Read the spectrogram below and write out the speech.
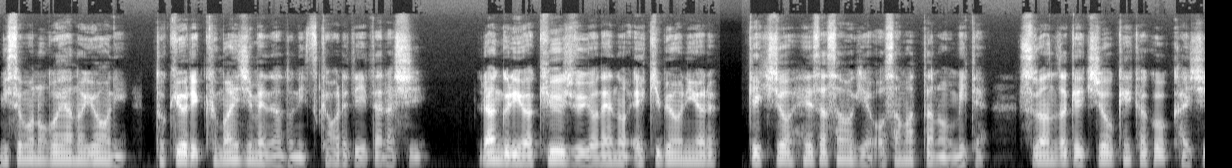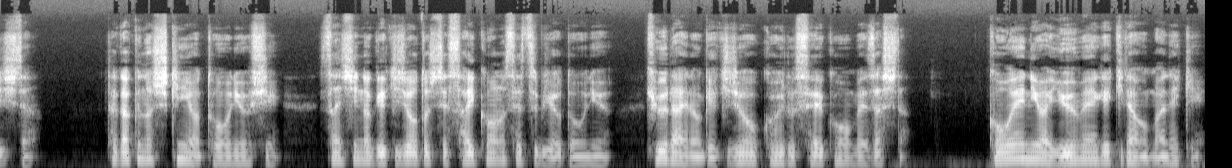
見せ物小屋のように、時折熊いじめなどに使われていたらしい。ラングリーは94年の疫病による劇場閉鎖騒ぎが収まったのを見て、スワンザ劇場計画を開始した。多額の資金を投入し、最新の劇場として最高の設備を導入。旧来の劇場を超える成功を目指した。公演には有名劇団を招き、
